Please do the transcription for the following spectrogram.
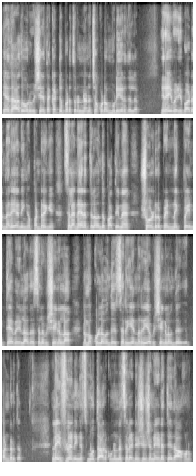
ஏதாவது ஒரு விஷயத்தை கட்டுப்படுத்தணும்னு நினச்சா கூட முடியறதில்ல. இறை வழிபாடு நிறையா நீங்கள் பண்ணுறீங்க சில நேரத்தில் வந்து பார்த்திங்கன்னா ஷோல்டர் பெயின் நெக் பெயின் தேவையில்லாத சில விஷயங்கள்லாம் நமக்குள்ளே வந்து சரிய நிறைய விஷயங்கள் வந்து பண்ணுறது லைஃப்பில் நீங்கள் ஸ்மூத்தாக இருக்கணும்னு சில டிசிஷன் எடுத்தே தான் ஆகணும்.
